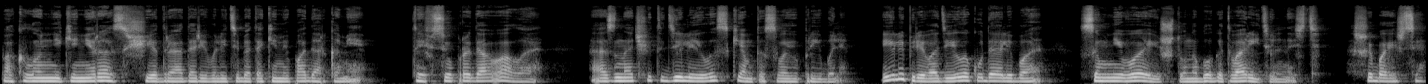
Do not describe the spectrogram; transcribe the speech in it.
поклонники не раз щедро одаривали тебя такими подарками. Ты все продавала, а значит, делила с кем-то свою прибыль. Или переводила куда-либо. Сомневаюсь, что на благотворительность. Ошибаешься.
